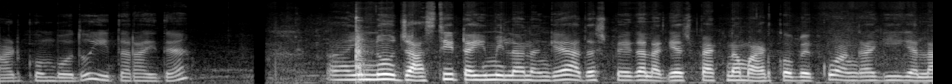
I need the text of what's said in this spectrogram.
ಮಾಡ್ಕೊಬೋದು. ಈ ಥರ ಇದೆ. ಇನ್ನು ಜಾಸ್ತಿ ಟೈಮ್ ಇಲ್ಲ ನನಗೆ ಆದಷ್ಟು ಬೇಗ ಲಗೇಜ್ ಪ್ಯಾಕ್ನ ಮಾಡ್ಕೋಬೇಕು. ಹಂಗಾಗಿ ಈಗೆಲ್ಲ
